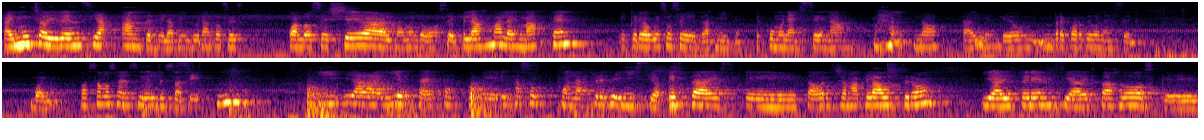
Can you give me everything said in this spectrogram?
hay mucha vivencia antes de la pintura, entonces cuando se llega al momento, cuando se plasma la imagen, y creo que eso se transmite. Es como una escena, ¿no? Ahí quedó un, recorte de una escena. Bueno. Pasamos al siguiente salto. Y, ahí está, esta, porque estas son con las tres de inicio. Esta es, eh, esta obra se llama Claustro, y a diferencia de estas dos que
